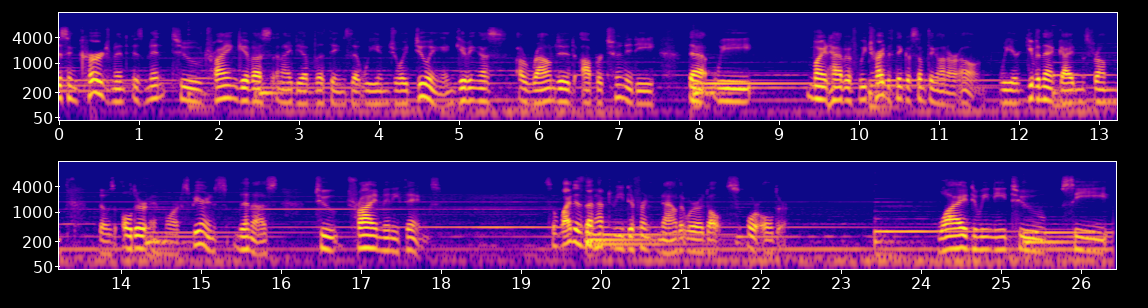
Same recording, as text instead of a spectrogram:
This encouragement is meant to try and give us an idea of the things that we enjoy doing and giving us a rounded opportunity that we might have if we tried to think of something on our own. We are given that guidance from those older and more experienced than us to try many things. So, why does that have to be different now that we're adults or older? Why do we need to see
